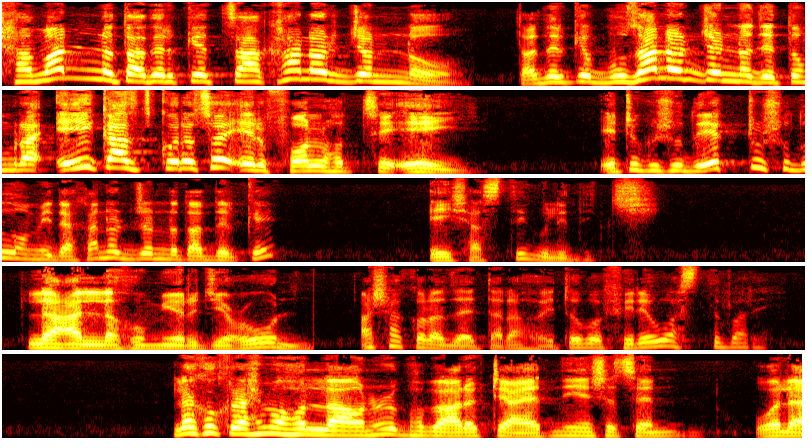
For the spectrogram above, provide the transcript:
সামান্য তাদেরকে চাখানোর জন্য, তাদেরকে বোঝানোর জন্য যে তোমরা এই কাজ করেছ, এর ফল হচ্ছে এই। এটুকু শুধু, একটু শুধু আমি দেখানোর জন্য তাদেরকে এই শাস্তিগুলি দিচ্ছি। আশা করা যায় তারা হয়তো বা ফিরেও আসতে পারে। লেখক রাহিমহল্লা অনুরূপভাবে আরেকটি আয়াত নিয়ে এসেছেন, ওয়ালা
